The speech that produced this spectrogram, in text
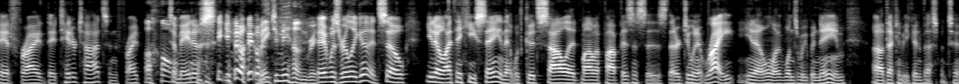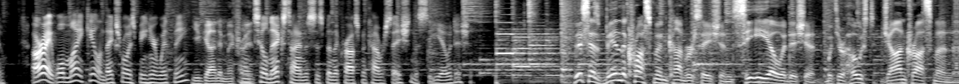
They had fried, they had tater tots and fried Oh. tomatoes. you know, it was, Making me hungry. it was really good. So, you know, I think he's saying that with good, solid mom and pop businesses that are doing it right, you know, like ones we would name, uh, that can be a good investment too. All right. Well, Mike Gillen, thanks for always being here with me. you got it, my friend. Until next time, this has been the Crossman Conversation, the CEO edition. This has been the Crossman Conversation CEO edition with your host, John Crossman.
